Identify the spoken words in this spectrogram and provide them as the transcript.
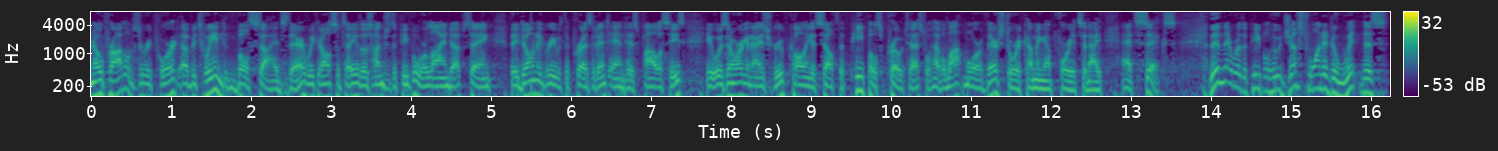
No problems to report uh, between both sides there. We can also tell you those hundreds of people were lined up saying they don't agree with the president and his policies. It was an organized group calling itself the People's Protest. We'll have a lot more of their story coming up for you tonight at 6. Then there were the people who just wanted to witness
